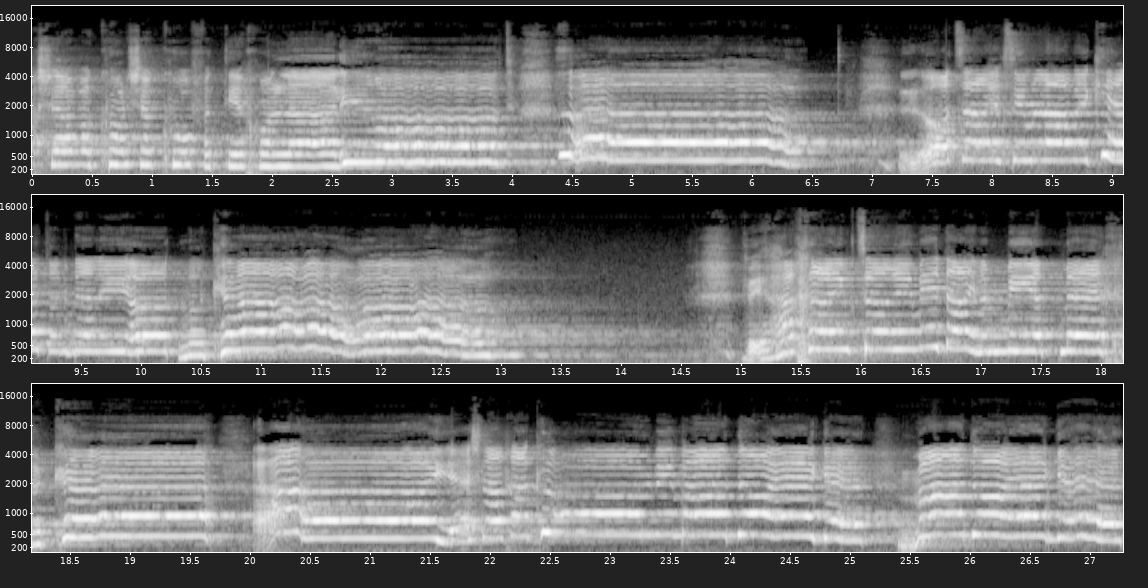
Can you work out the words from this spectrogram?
עכשיו הכל שקוף את יכולה לראות שמלה וכתר כדי להיות מלכה. והחיים קצרים מדי למי את מחכה? יש לך הכל ממה דואגת? מה דואגת?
